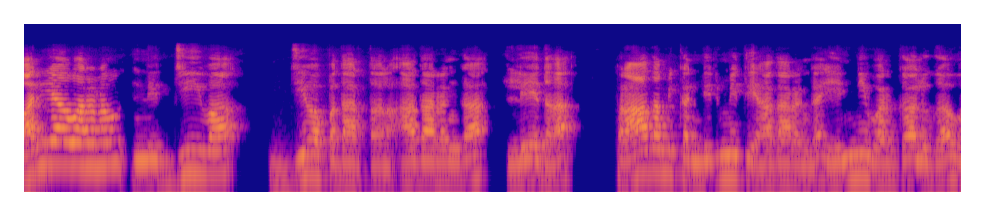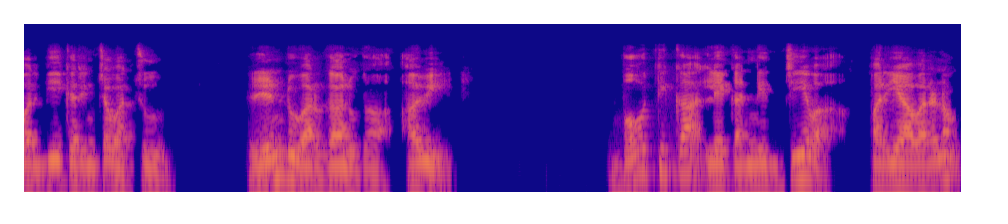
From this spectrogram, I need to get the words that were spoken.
పర్యావరణం నిర్జీవ జీవ పదార్థాల ఆధారంగా లేదా ప్రాథమిక నిర్మితి ఆధారంగా ఎన్ని వర్గాలుగా వర్గీకరించవచ్చు? రెండు వర్గాలుగా అవి భౌతిక లేక నిర్జీవ పర్యావరణం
